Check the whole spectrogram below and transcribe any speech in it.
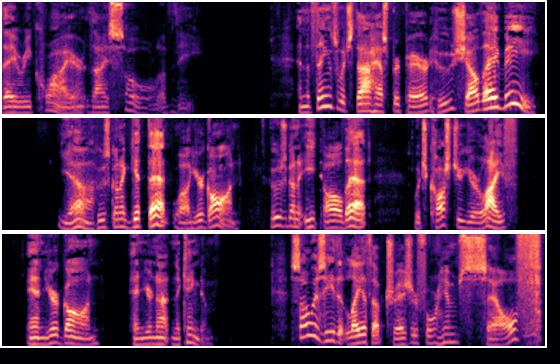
They require thy soul of thee. And the things which thou hast prepared, whose shall they be? Yeah, who's going to get that while you're gone? Who's going to eat all that which cost you your life and you're gone and you're not in the kingdom? So is he that layeth up treasure for himself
